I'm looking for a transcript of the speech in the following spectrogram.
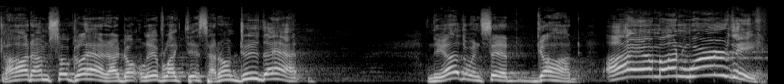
God, I'm so glad I don't live like this. I don't do that. And the other one said, God, I am unworthy.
